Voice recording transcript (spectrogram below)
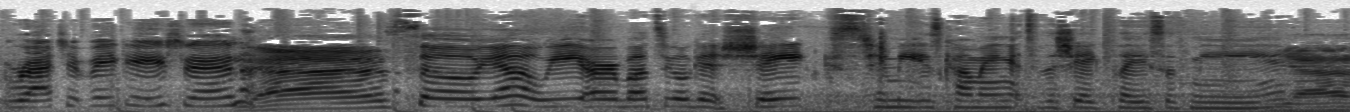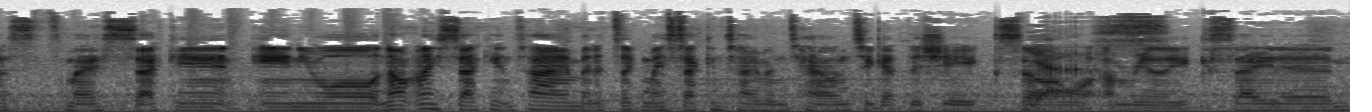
Ratchet vacation. Yes. So yeah, we are about to go get shakes. Timmy is coming to the shake place with me. Yes, it's my second annual, not my second time, but it's like my second time in town to get the shake, so Yes. I'm really excited.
